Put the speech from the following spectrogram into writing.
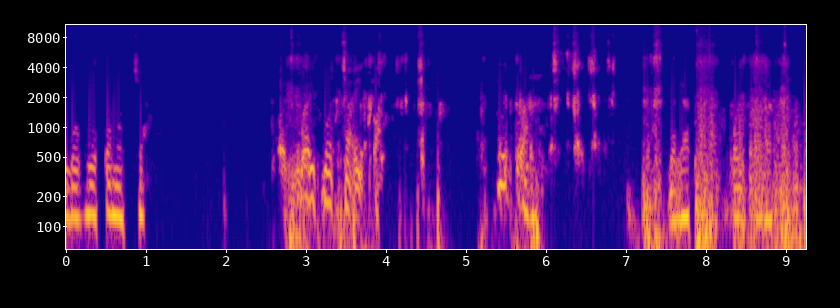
बघू येतं मच्छा बारीक बारीक मच्छा आहे का आपल्याला आता पळताना लागतं.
